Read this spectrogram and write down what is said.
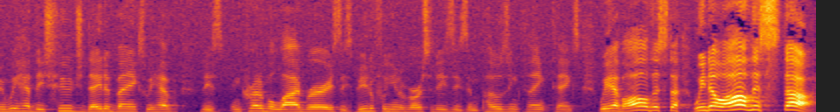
I mean, we have these huge data banks. We have these incredible libraries, these beautiful universities, these imposing think tanks. We have all this stuff. We know all this stuff.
